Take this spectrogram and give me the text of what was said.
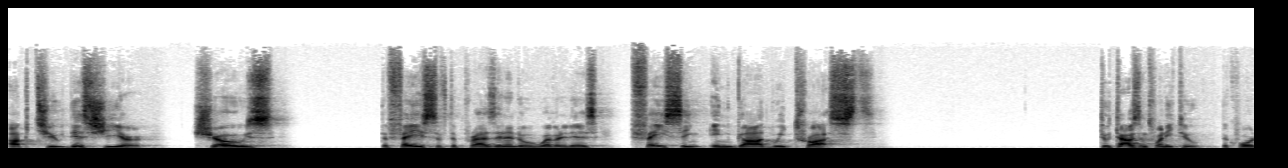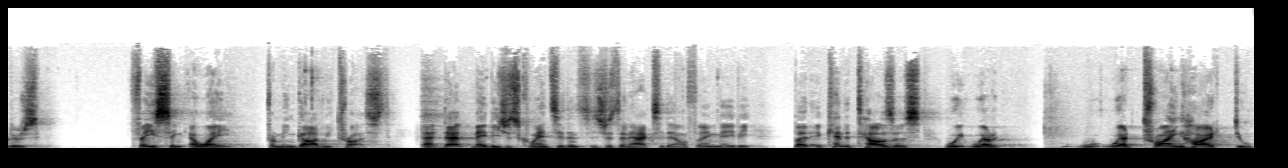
up to this year shows the face of the president or whoever it is facing in God we trust. 2022, the quarters facing away from in God we trust. Uh, that may be just coincidence. It's just an accidental thing, maybe. But it kind of tells us we, we're, we're trying hard to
